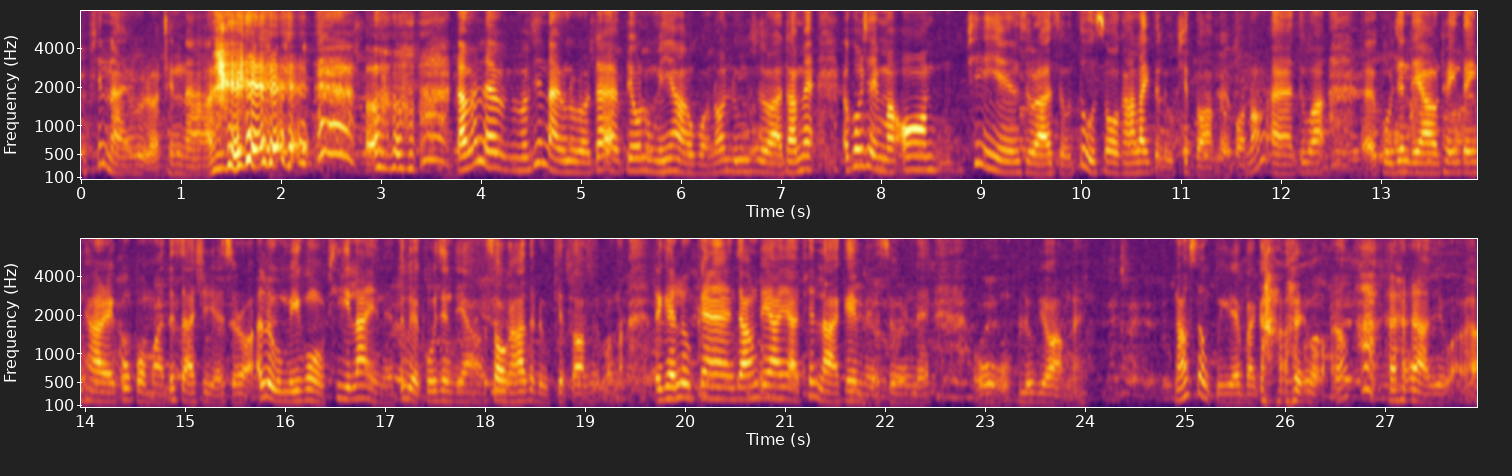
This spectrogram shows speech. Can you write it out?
မဖြစ်နိုင်ဘူးလို့တော့ထင်တာပဲဒါမဲ့လည်းမဖြစ်နိုင်ဘူးလို့တော့တက်အပ်ပြောလို့မရဘူးပေါ့နော်လူဆိုတာဒါမဲ့အခုချိန်မှာအော်ဖြစ်ရင်ဆိုတာဆိုသူ့ကိုစော်ကားလိုက်တယ်လို့ဖြစ်သွားမယ်ပေါ့နော်အဲ तू ကအဲကိုချင်းတရားကိုထိမ့်သိမ်းထားတယ်ကိုယ့်ပေါ်မှာသစ္စာရှိရဆိုတော့အဲ့လိုမိကုန်းကိုဖြေလိုက်ရင်လည်းသူ့ရဲ့ကိုချင်းတရားကိုစော်ကားတယ်လို့ဖြစ်သွားမယ်ပေါ့နော်တကယ်လို့ကံအကြောင်းတရားရဖြစ်လာခဲ့မယ်ဆိုရင်လည်းဟိုဘယ်လိုပြောရမလဲ နောက်ဆုတ်ပေးတဲ့ဘက်ကပဲပေါ့နော်အဲ့ဒါမျိုးပါပဲ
